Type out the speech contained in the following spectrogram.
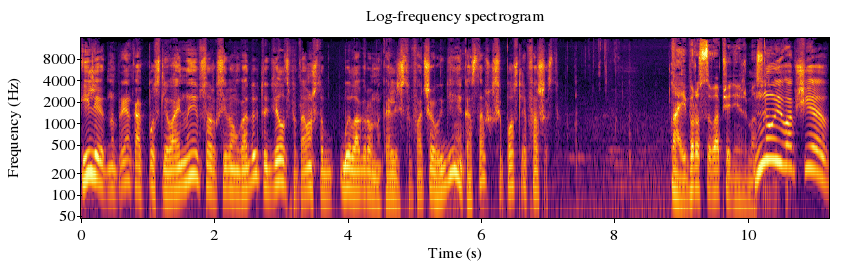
Или, например, как после войны в 1947 году это делалось, потому что было огромное количество фальшивых денег, оставшихся после фашистов. А, и просто вообще денежная масса. Ну и вообще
